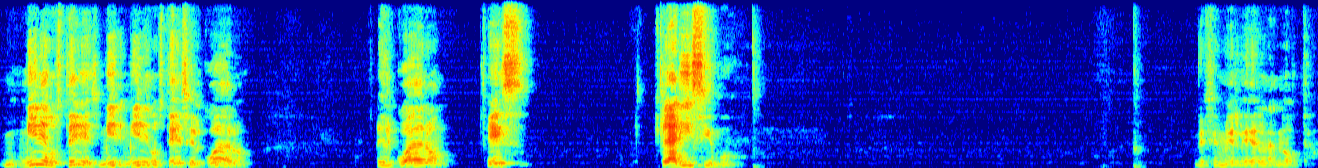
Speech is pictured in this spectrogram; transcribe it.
Miren ustedes, miren, ustedes el cuadro. El cuadro es clarísimo. Déjenme leer la nota.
